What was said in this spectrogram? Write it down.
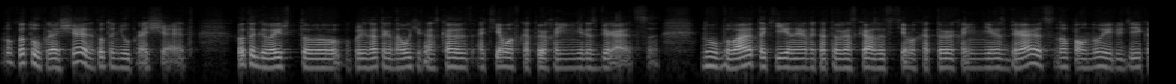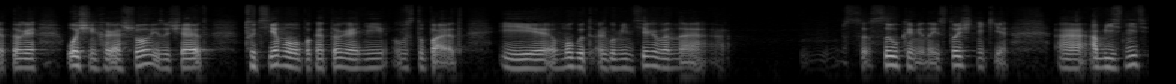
Ну, кто-то упрощает, а кто-то не упрощает. Кто-то говорит, что популяризаторы науки рассказывают о темах, в которых они не разбираются. Ну, бывают такие, наверное, которые рассказывают в темах, в которых они не разбираются, но полно и людей, которые очень хорошо изучают ту тему, по которой они выступают, и могут аргументированно с ссылками на источники э, объяснить,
